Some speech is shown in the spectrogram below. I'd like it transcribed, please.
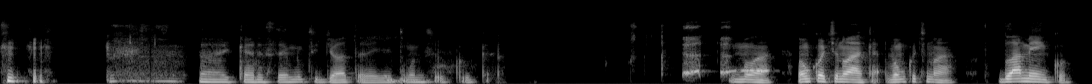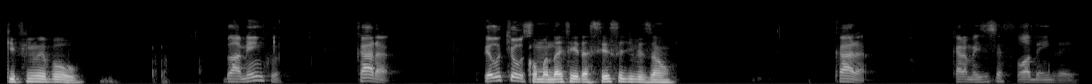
Ai, cara, você é muito idiota, velho. No seu cu, cara. Vamos lá. Vamos continuar, cara. Vamos continuar. Flamengo, que fim levou? Flamengo? Cara, pelo que eu sei. Comandante aí da sexta divisão. Cara. Cara, mas isso é foda, hein, velho.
